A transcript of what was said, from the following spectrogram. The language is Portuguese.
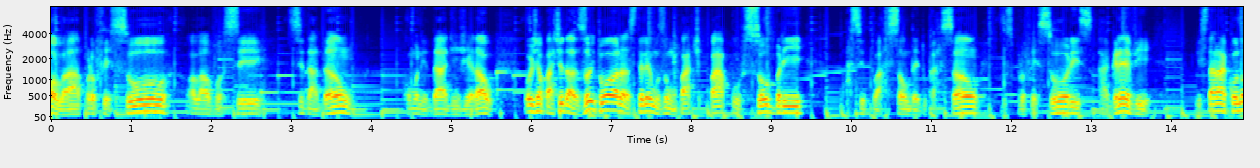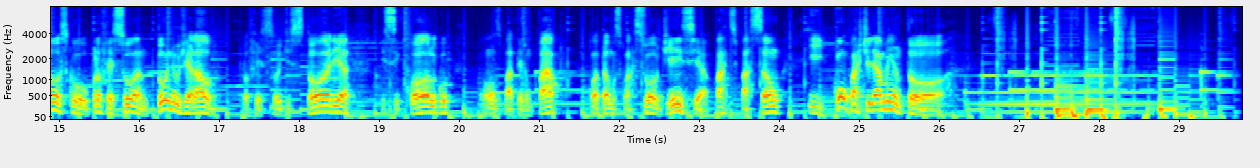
Olá, professor. Olá, você, cidadão, comunidade em geral. Hoje, a partir das 8 horas, teremos um bate-papo sobre a situação da educação, os professores, a greve. Estará conosco o professor Antônio Geraldo, professor de História, psicólogo. Vamos bater um papo. Contamos com a sua audiência, participação e compartilhamento.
